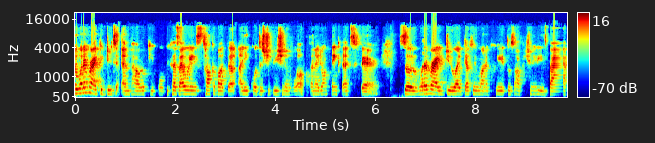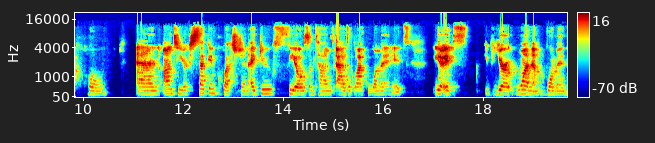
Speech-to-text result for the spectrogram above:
know whatever I could do to empower people. Because I always talk about the unequal distribution of wealth, and I don't think that's fair. So whatever I do, I definitely want to create those opportunities back home. And on to your second question, I do feel sometimes as a black woman, it's you know it's you're one a woman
